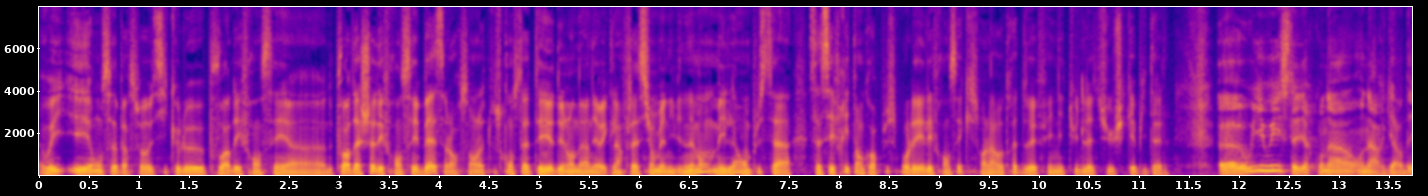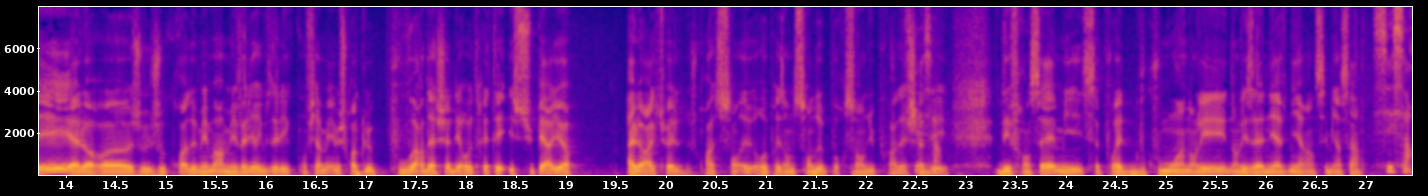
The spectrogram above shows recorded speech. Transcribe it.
Oui, et on s'aperçoit aussi que le pouvoir des Français, euh, le pouvoir d'achat des Français baisse. Alors, ça, on l'a tous constaté dès l'an dernier avec l'inflation, bien évidemment. Mais là, en plus, ça, ça s'effrite encore plus pour les, Français qui sont à la retraite. Vous avez fait une étude là-dessus chez Capital. Euh, oui, oui, c'est-à-dire qu'on a, on a regardé. Alors, euh, je, je crois de mémoire, mais Valérie, vous allez confirmer, mais je crois que le pouvoir d'achat des retraités est supérieur à l'heure actuelle, je crois, euh, représente 102% du pouvoir d'achat des, Français, mais ça pourrait être beaucoup moins dans les, dans les années à venir, hein, c'est bien ça? C'est ça.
